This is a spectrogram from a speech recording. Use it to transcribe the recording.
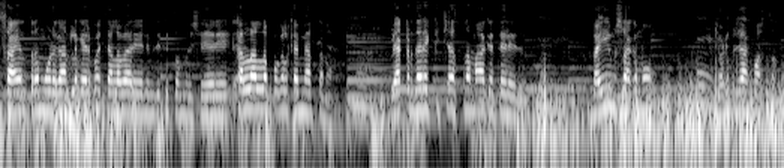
సాయంత్రం మూడు గంటలకు వెళ్ళిపోయి తెల్లవారి ఎనిమిదికి తొమ్మిది చేరి కళ్ళల్లో పొగలు కమ్మేస్తున్నాం ఎక్కడ ధర ఎక్కిచ్చేస్తున్నా మాకే తెలియదు. భయం సగము జడుపు సగం వస్తుంది.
